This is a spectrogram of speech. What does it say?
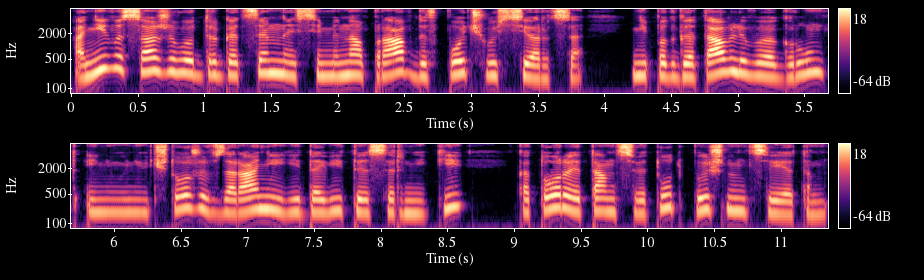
Они высаживают драгоценные семена правды в почву сердца, не подготавливая грунт и не уничтожив заранее ядовитые сорняки – которые там цветут пышным цветом.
